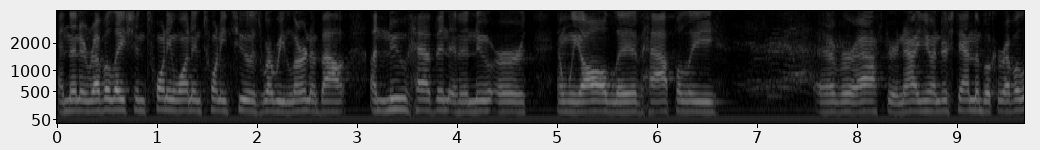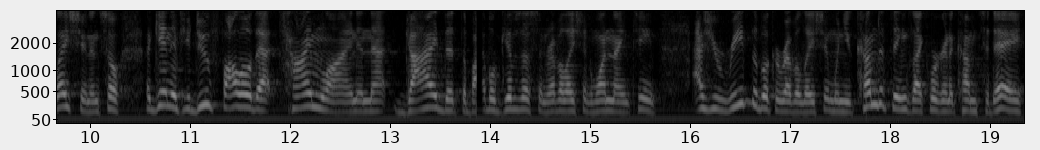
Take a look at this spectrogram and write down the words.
And then in Revelation 21 and 22 is where we learn about a new heaven and a new earth, and we all live happily ever after. Now you understand the book of Revelation. And so, again, if you do follow that timeline and that guide that the Bible gives us in Revelation 119, as you read the book of Revelation, when you come to things like we're going to come today,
